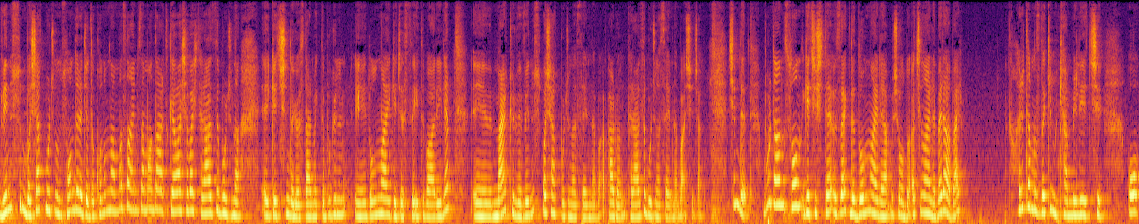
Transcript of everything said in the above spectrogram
Venüs'ün Başak Burcu'nun son derecede konumlanması aynı zamanda artık yavaş yavaş terazi burcuna e, geçişini de göstermekte. Bugünün e, Dolunay gecesi itibariyle e, Merkür ve Venüs Başak Burcu'na serine pardon terazi burcuna serine başlayacak. Şimdi buradan son geçişte özellikle Dolunay'la yapmış olduğu açılarla beraber haritamızdaki mükemmeliyetçi o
